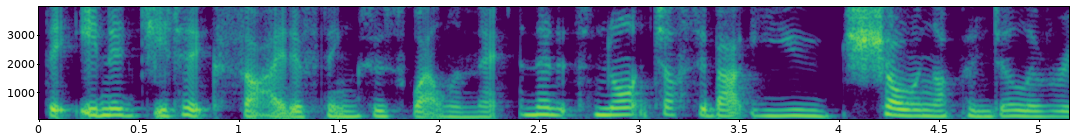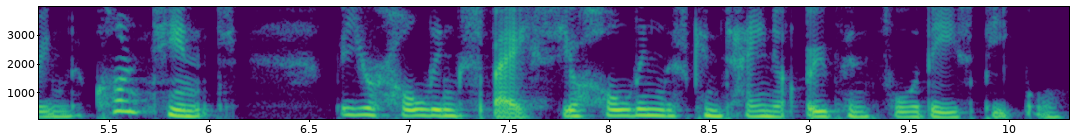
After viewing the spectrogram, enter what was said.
the energetic side of things as well in that. And that it's not just about you showing up and delivering the content, but you're holding space, you're holding this container open for these people.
